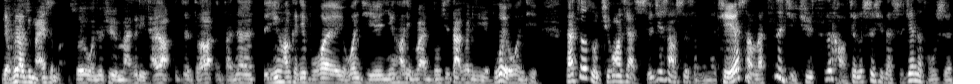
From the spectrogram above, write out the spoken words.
也不知道去买什么，所以我就去买个理财的，就得了，反正银行肯定不会有问题，银行里卖的东西大概率也不会有问题。那这种情况下，实际上是什么呢？节省了自己去思考这个事情的时间的同时，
